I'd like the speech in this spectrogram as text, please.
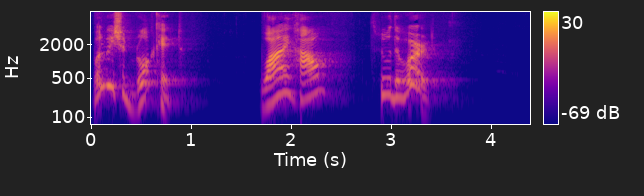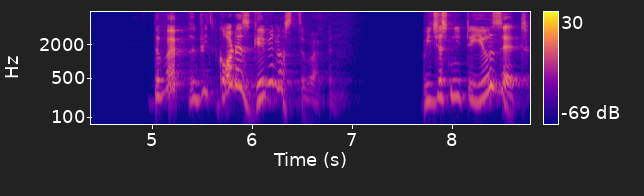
Well, we should block it. Why? How? Through the word. The weapon, God has given us the weapon. We just need to use it.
